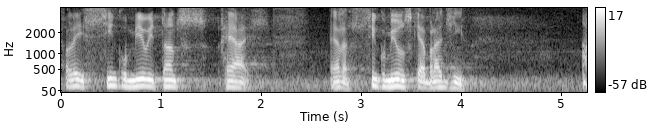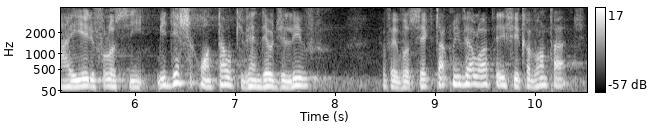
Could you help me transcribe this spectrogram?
Falei, cinco mil e tantos reais. Era cinco mil uns quebradinhos. Aí ele falou assim, me deixa contar o que vendeu de livro? Eu falei, você que está com o envelope aí, fica à vontade.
